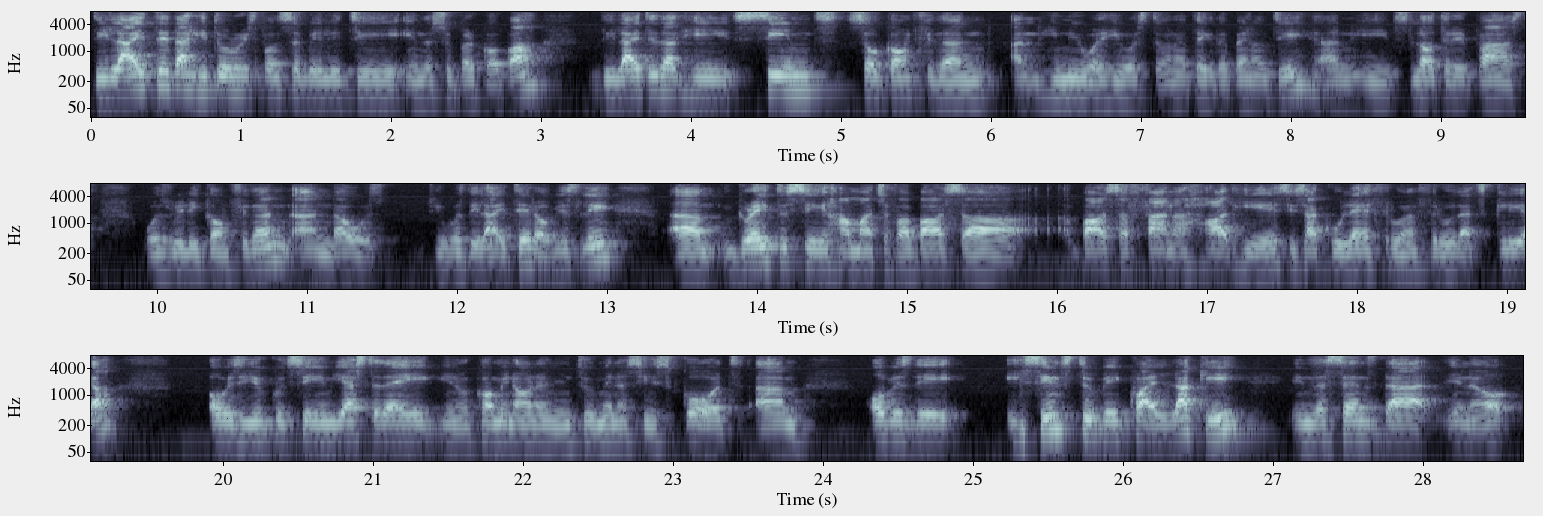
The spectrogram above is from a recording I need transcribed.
Delighted that he took responsibility in the Supercopa. Delighted that he seemed so confident and he knew where he was going to take the penalty and he slotted it past. Was really confident and that was he was delighted. Obviously, um, great to see how much of a Barca Barca fan at heart he is. He's a culé through and through. That's clear obviously you could see him yesterday, you know, coming on and in two minutes he scored. Um, obviously, he seems to be quite lucky in the sense that you know,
